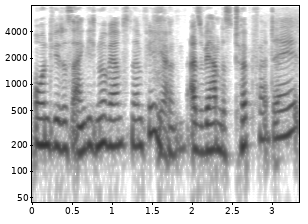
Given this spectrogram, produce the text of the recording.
und wir das eigentlich nur wärmsten empfehlen Ja. können. Also wir haben das Töpferdate.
